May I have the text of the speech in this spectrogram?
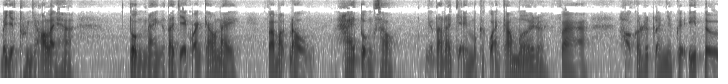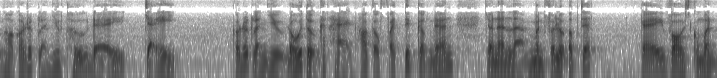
Bây giờ thu nhỏ lại ha. Tuần này người ta chạy quảng cáo này và bắt đầu hai tuần sau người ta đã chạy một cái quảng cáo mới rồi. Và họ có rất là nhiều cái ý tưởng họ có rất là nhiều thứ để chạy có rất là nhiều đối tượng khách hàng họ cần phải tiếp cận đến cho nên là mình phải luôn update cái voice của mình.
